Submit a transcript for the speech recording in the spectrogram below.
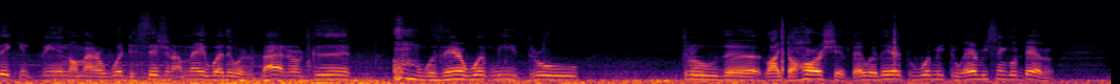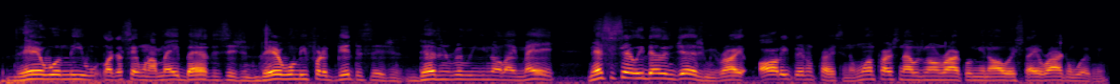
thick and thin, no matter what decision I made, whether it was bad or good, was there with me through through the like the hardships. They were there with me through every single day. There with me, like I said, when I made bad decisions. There with me for the good decisions. Doesn't really, you know, like made necessarily doesn't judge me, right? All these different person. The one person that was gonna rock with me and always stay rocking with me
